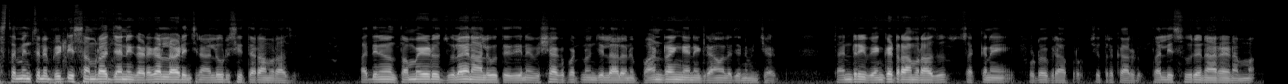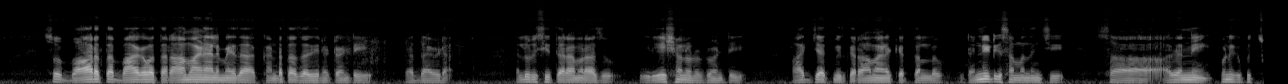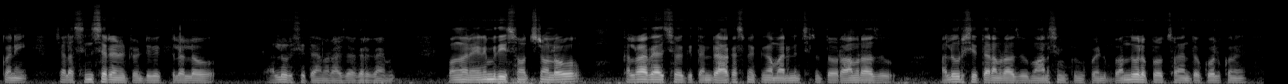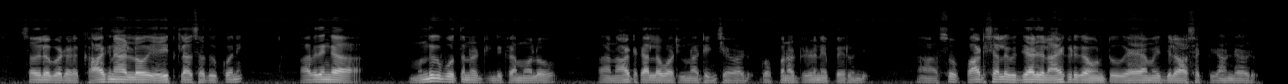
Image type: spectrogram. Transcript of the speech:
అస్తమించిన British సామ్రాజ్యాన్ని గడగడలాడించిన అల్లూరి సీతారామరాజు పద్దెనిమిది వందల తొంభై ఏడు జూలై నాలుగో తేదీన విశాఖపట్నం జిల్లాలోని పాండ్రంగ్ అనే గ్రామంలో జన్మించాడు. తండ్రి వెంకటరామరాజు చక్కని ఫోటోగ్రాఫరు చిత్రకారుడు తల్లి సూర్యనారాయణమ్మ. సో భారత భాగవత రామాయణాల మీద కండత చదివినటువంటి పెద్దావిడ. అల్లూరి సీతారామరాజు ఈ దేశంలో ఉన్నటువంటి ఆధ్యాత్మిక రామాయణ కీర్తనలు వీటన్నిటికి సంబంధించి సా అవన్నీ పుణికిపుచ్చుకొని చాలా సిన్సియర్ అయినటువంటి వ్యక్తులలో అల్లూరి సీతారామరాజు అగ్రగామి. పంతొమ్మిది వందల ఎనిమిది సంవత్సరంలో కలరా వ్యాధి సోకి తండ్రి ఆకస్మికంగా మరణించడంతో రామరాజు అల్లూరి సీతారామరాజు మానసికంగా కుంగిపోయింది బంధువుల ప్రోత్సాహంతో కోలుకొని చదువులో పడ్డాడు కాకినాడలో ఎయిత్ క్లాస్ చదువుకొని ఆ విధంగా ముందుకు పోతున్నటువంటి క్రమంలో ఆ నాటకాల్లో వాటిలో నటించేవాడు. గొప్ప నటుడు అనే పేరుంది. సో పాఠశాల విద్యార్థి నాయకుడిగా ఉంటూ వ్యాయామ విద్యలో ఆసక్తిగా ఉండేవాడు.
